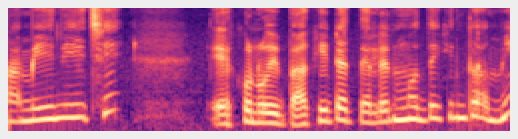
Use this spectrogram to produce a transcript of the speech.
নামিয়ে নিয়েছি। এখন ওই বাকিটা তেলের মধ্যে কিন্তু আমি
